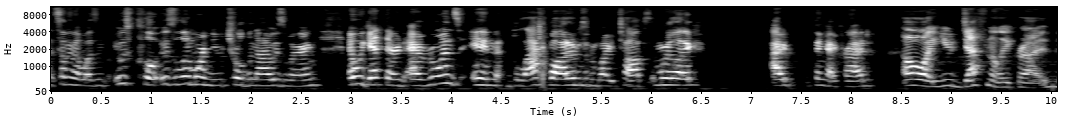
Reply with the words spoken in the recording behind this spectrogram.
and something that wasn't. It was close. It was a little more neutral than I was wearing. And we get there and everyone's in black bottoms and white tops, and we're like, I think I cried. Oh, you definitely cried.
